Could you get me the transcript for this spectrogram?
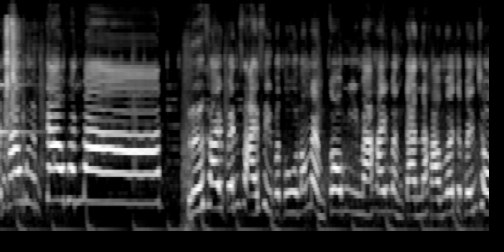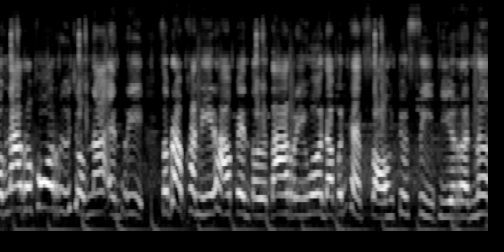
559,000 บาท หรือใครเป็นสาย4ประตูน้องแหม่มก็มีมาให้เหมือนกันนะคะว่าจะเป็นโฉมหน้าโรโคหรือโฉมหน้า Entry สำหรับคันนี้นะคะเป็น Toyota r e v o Double Cab 2.4 P Runner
